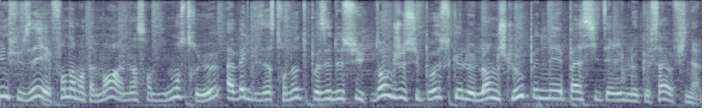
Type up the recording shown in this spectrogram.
une fusée est fondamentalement un incendie monstrueux avec des astronautes posés dessus, donc je suppose que le launch loop n'est pas si terrible que ça au final.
